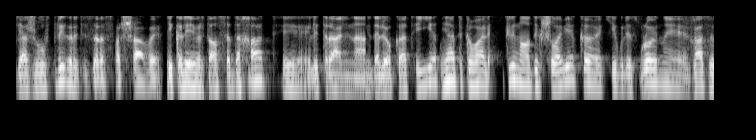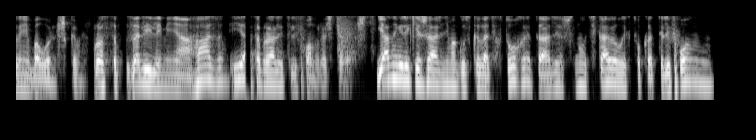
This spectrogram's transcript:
я живу в прыгарадзе зараз варшавы. І калі я вяртался до хаты літаральна недалёка от е мне атаковали три маладых чалавека якія былі зброеныя газовымі баллончыкамі просто залили меня газом і отобрали телефон рэшце рэшт я на вялікі жаль не могу сказать хто гэта ж ну цікавіла их только телефон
